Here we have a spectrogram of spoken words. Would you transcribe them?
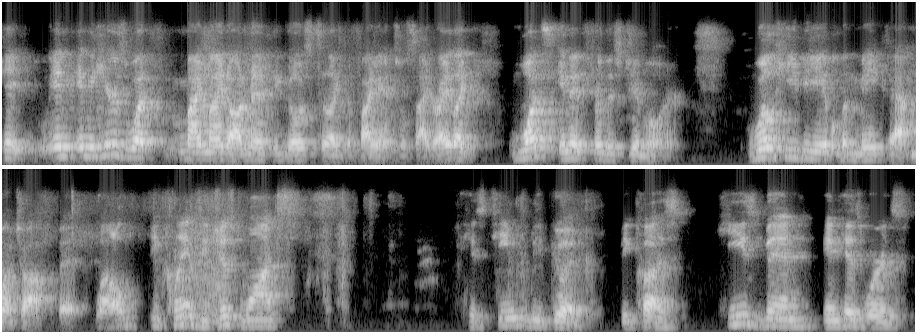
Okay, and, and here's what my mind automatically goes to like the financial side, right? Like, what's in it for this gym owner? Will he be able to make that much off of it? Well, he claims he just wants his team to be good because he's been, in his words,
